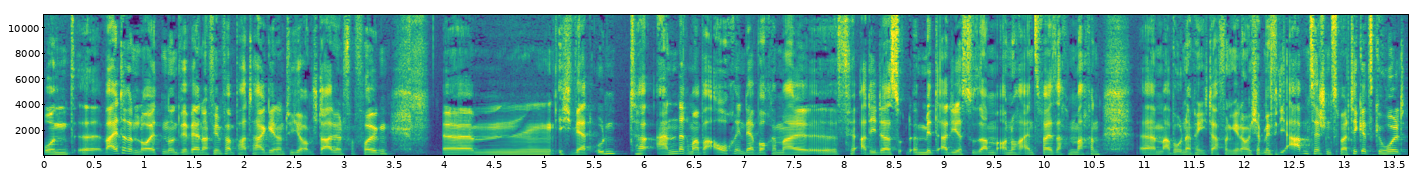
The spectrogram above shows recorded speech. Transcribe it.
und äh, weiteren Leuten. Und wir werden auf jeden Fall ein paar Tage natürlich auch im Stadion verfolgen. Ähm, ich werde unter anderem aber auch in der Woche mal äh, für Adidas Adidas, äh, mit Adidas zusammen auch noch ein, zwei Sachen machen. Ähm, aber unabhängig davon, genau. Ich habe mir für die Abendsessions mal Tickets geholt.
